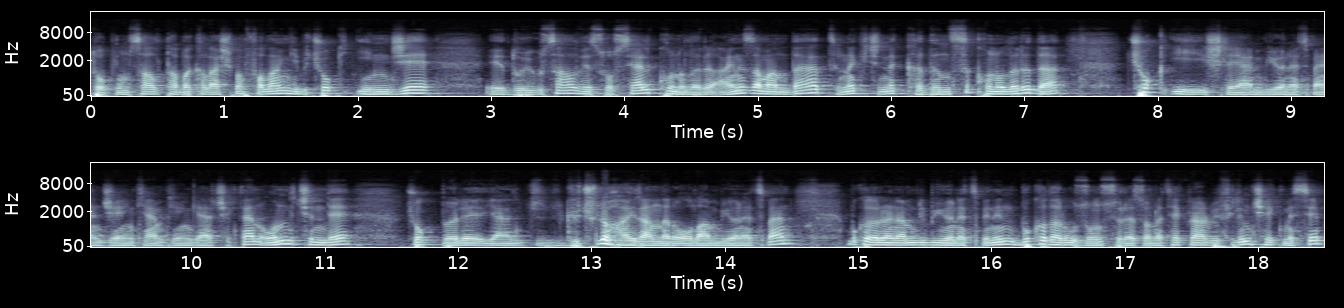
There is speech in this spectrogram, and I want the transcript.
toplumsal tabakalaşma falan gibi çok ince e, duygusal ve sosyal konuları aynı zamanda tırnak içinde kadınsı konuları da çok iyi işleyen bir yönetmen Jane Campion gerçekten. Onun için de çok böyle yani güçlü hayranları olan bir yönetmen. Bu kadar önemli bir yönetmenin bu kadar uzun süre sonra tekrar bir film çekmesi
